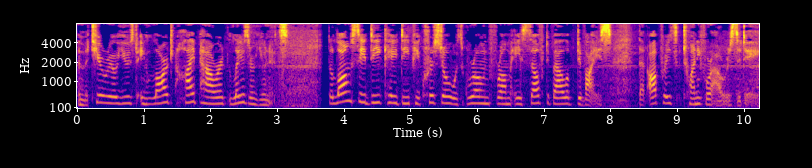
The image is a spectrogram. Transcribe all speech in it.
a material used in large high-powered laser units. The long seed DKDP crystal was grown from a self-developed device that operates 24 hours a day.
